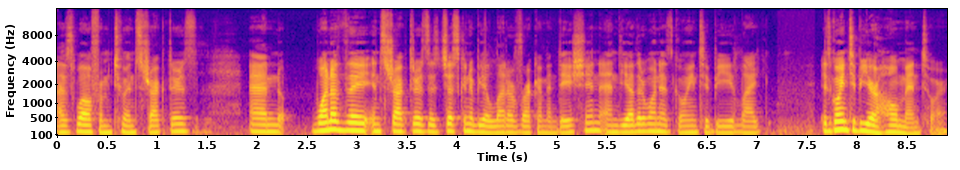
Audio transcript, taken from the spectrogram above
as well from two instructors. And one of the instructors is just going to be a letter of recommendation, and the other one is going to be like, is going to be your home mentor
